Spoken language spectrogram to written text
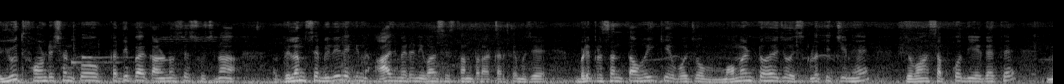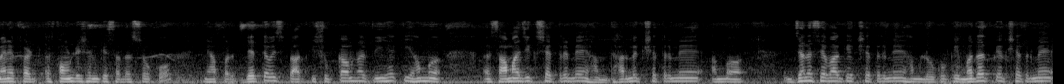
यूथ फाउंडेशन को कतिपय कारणों से सूचना विलम्ब से मिली, लेकिन आज मेरे निवास स्थान पर आकर के मुझे बड़ी प्रसन्नता हुई कि वो जो मोमेंटो है, जो स्मृति चिन्ह है, जो वहाँ सबको दिए गए थे, मैंने फाउंडेशन के सदस्यों को यहाँ पर देते हुए इस बात की शुभकामना दी है कि हम सामाजिक क्षेत्र में, हम धार्मिक क्षेत्र में, हम जनसेवा के क्षेत्र में, हम लोगों की मदद के क्षेत्र में,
